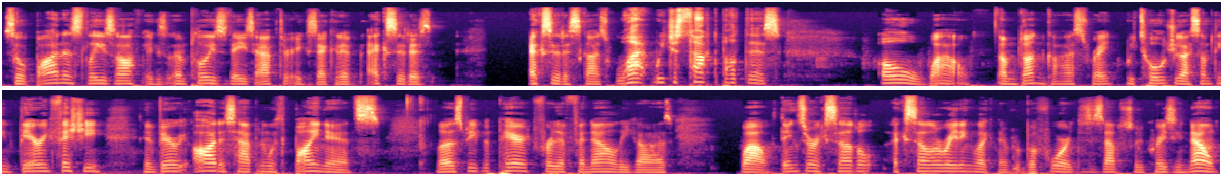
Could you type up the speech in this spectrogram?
So Binance lays off employees days after executive exodus. Exodus, guys. What? We just talked about this. Oh wow, I'm done, guys. Right? We told you guys something very fishy and very odd is happening with Binance. Let us be prepared for the finale, guys. Wow, things are accel accelerating like never before. This is absolutely crazy. Now,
